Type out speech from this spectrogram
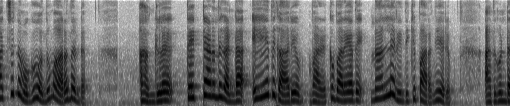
അച്ഛന്റെ മുഖം ഒന്ന് മാറുന്നുണ്ട്. അങ്കിൾ തെറ്റാണെന്ന് കണ്ട ഏത് കാര്യവും വഴക്ക് പറയാതെ നല്ല രീതിക്ക് പറഞ്ഞു തരും. അതുകൊണ്ട്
